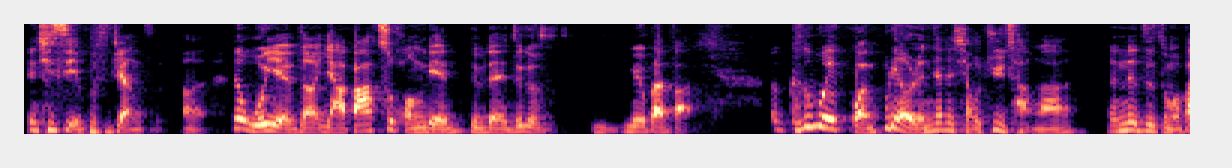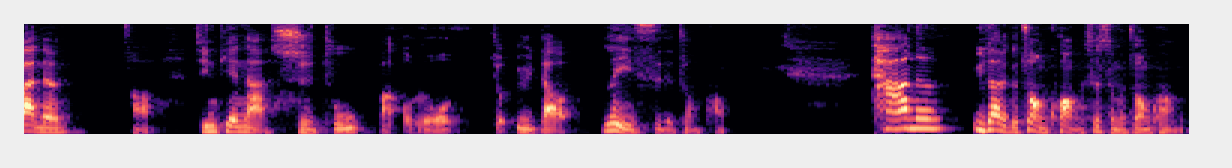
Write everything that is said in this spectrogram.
那其实也不是这样子啊。那我也知道哑巴吃黄连，对不对？这个没有办法。可是我也管不了人家的小剧场啊。那那这怎么办呢？好，今天呢，使徒保罗就遇到类似的状况。他呢遇到一个状况是什么状况？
